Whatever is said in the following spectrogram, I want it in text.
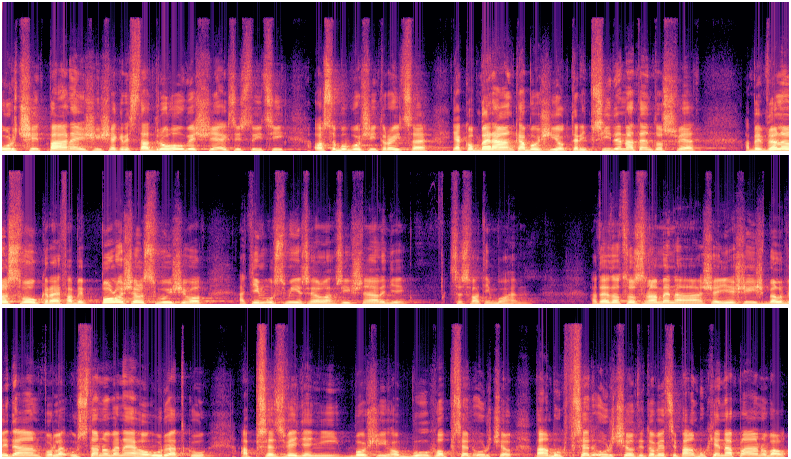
určit Pána Ježíše Krista, druhou věčně existující osobu Boží trojice, jako beránka Božího, který přijde na tento svět, aby vylil svou krev, aby položil svůj život a tím usmířil hříšné lidi se svatým Bohem. A to je to, co znamená, že Ježíš byl vydán podle ustanoveného úradku a předzvědění Božího. Bůh ho předurčil. Pán Bůh předurčil tyto věci. Pán Bůh je naplánoval.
